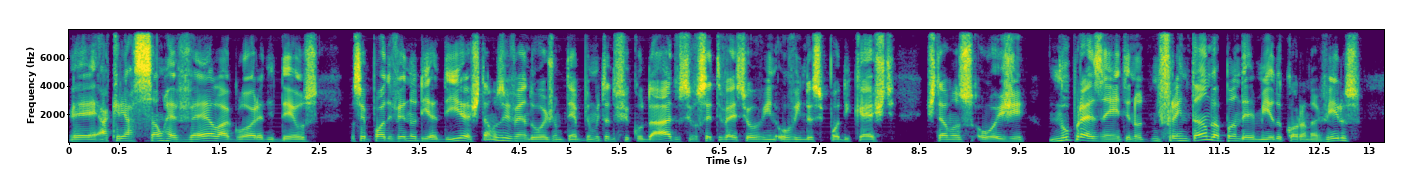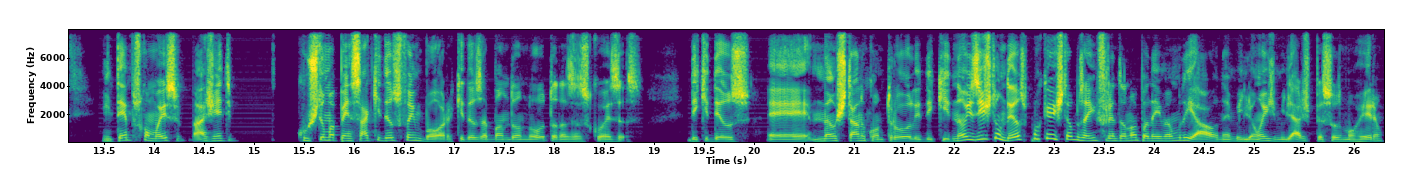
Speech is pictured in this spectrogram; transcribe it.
é, a criação revela a glória de Deus. Você pode ver no dia a dia, estamos vivendo hoje um tempo de muita dificuldade. Se você estivesse ouvindo, ouvindo esse podcast, estamos hoje no presente, no, enfrentando a pandemia do coronavírus. Em tempos como esse, a gente costuma pensar que Deus foi embora, que Deus abandonou todas as coisas, de que Deus é, não está no controle, de que não existe um Deus porque estamos aí enfrentando uma pandemia mundial, né? Milhões, milhares de pessoas morreram.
